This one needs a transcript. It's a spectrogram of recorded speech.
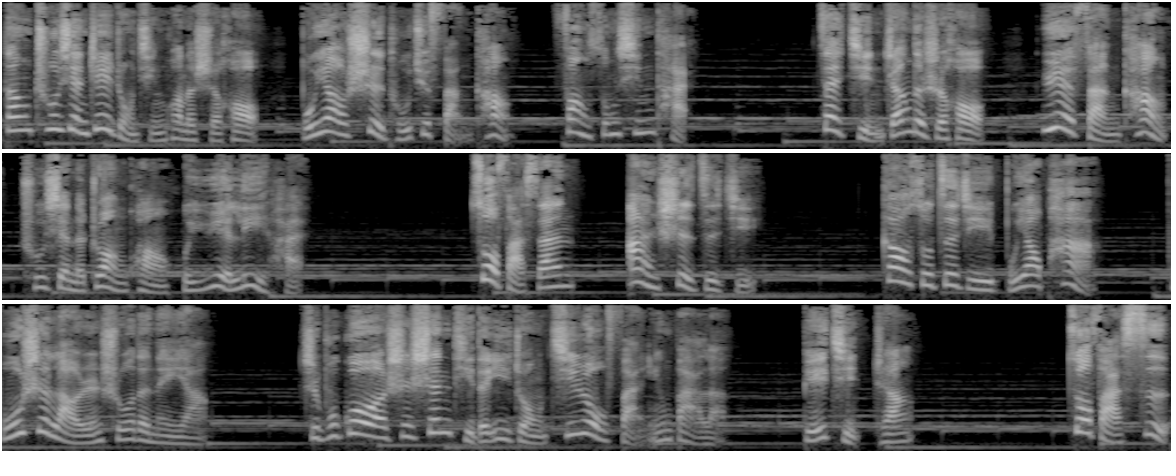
当出现这种情况的时候，不要试图去反抗，放松心态。在紧张的时候，越反抗，出现的状况会越厉害。做法三，暗示自己，告诉自己不要怕，不是老人说的那样，只不过是身体的一种肌肉反应罢了，别紧张。做法四，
